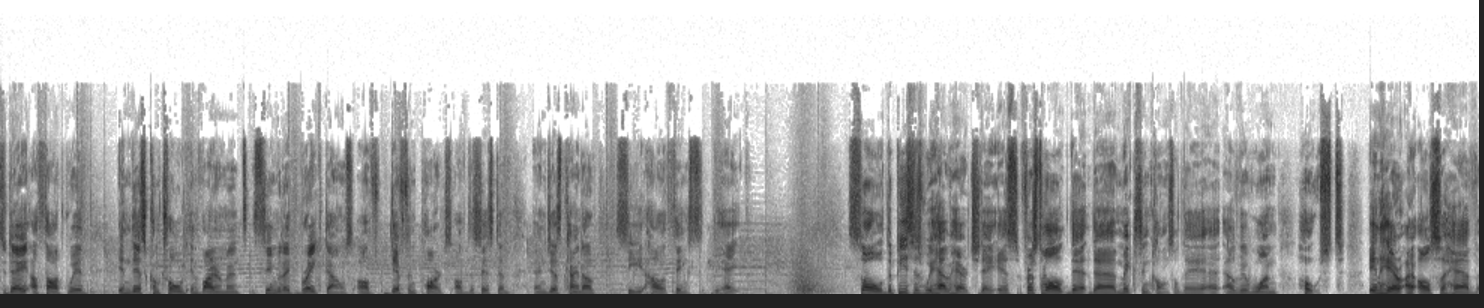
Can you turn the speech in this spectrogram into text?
today I thought with in this controlled environment, simulate breakdowns of different parts of the system and just kind of see how things behave. So the pieces we have here today is, first of all, the, the mixing console, the uh, LV1 host. In here, I also have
